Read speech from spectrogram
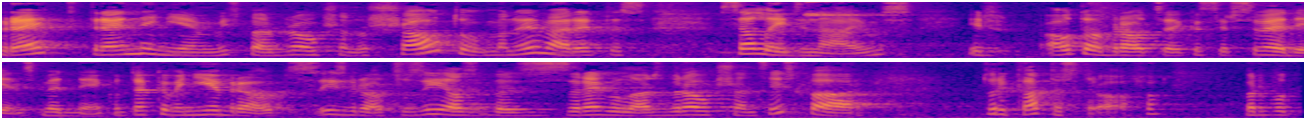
pret treniņiem, vispār braukšanu uz šautu, man vienmēr ir tas salīdzinājums. Ir autobraucēji, kas ir svētdienas mednieki, un tā, ka viņi iebrauc, izbrauc uz ielas bez regulāras braukšanas vispār, tur ir katastrofa. Varbūt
